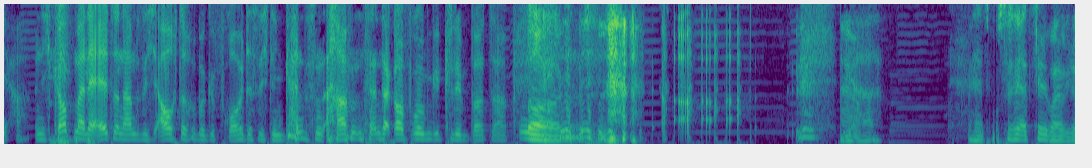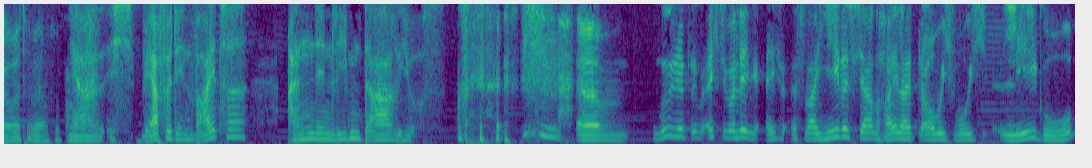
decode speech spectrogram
ja, und ich glaube, meine Eltern haben sich auch darüber gefreut, dass ich den ganzen Abend dann darauf rumgeklimpert habe. Oh, Gott. Ja. Jetzt musst du den Erzählball wieder weiterwerfen. Ja, ich werfe den weiter an den lieben Darius. ähm, muss ich jetzt echt überlegen. Es war jedes Jahr ein Highlight, glaube ich, wo ich Lego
